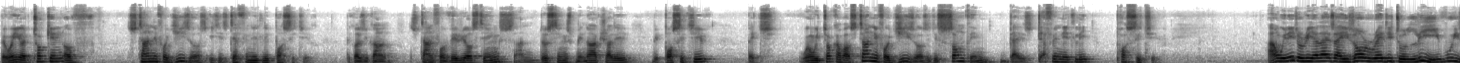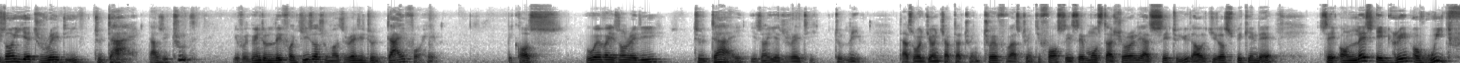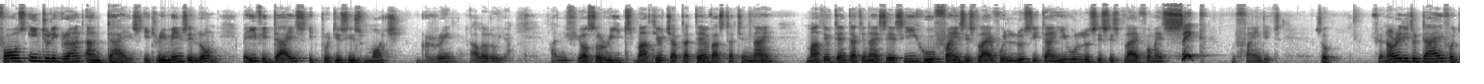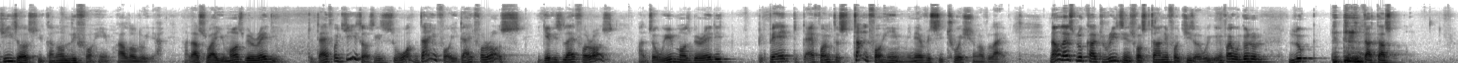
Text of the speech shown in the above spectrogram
But when you're talking of standing for Jesus, it is definitely positive because you can stand for various things and those things may not actually be positive. But when we talk about standing for Jesus, it is something that is definitely positive. And we need to realize that He's not ready to live who is not yet ready to die. That's the truth. If we're going to live for Jesus, we must be ready to die for Him. Because whoever is not ready to die is not yet ready to live. That's what John chapter 12, verse 24 says. Say, Most assuredly, I say to you, that was Jesus speaking there. Say, unless a grain of wheat falls into the ground and dies, it remains alone. But if it dies, it produces much grain. Hallelujah. And if you also read Matthew chapter 10, verse 39, Matthew 10 39 says, He who finds his life will lose it, and he who loses his life for my sake will find it. So, if you're not ready to die for Jesus, you cannot live for him. Hallelujah. And that's why you must be ready to die for Jesus. It's worth dying for. He died for us, He gave His life for us. And so we must be ready, prepared to die for Him, to stand for Him in every situation of life. Now let's look at reasons for standing for Jesus. We, in fact, we're going to look at has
